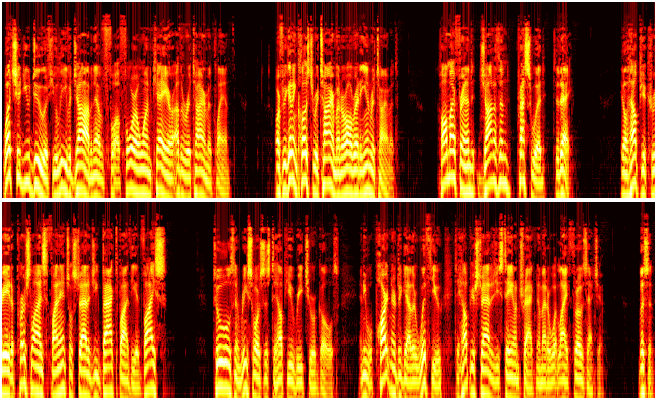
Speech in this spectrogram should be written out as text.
What should you do if you leave a job and have a 401k or other retirement plan? Or if you're getting close to retirement or already in retirement? Call my friend Jonathan Presswood today. He'll help you create a personalized financial strategy backed by the advice, tools, and resources to help you reach your goals. And he will partner together with you to help your strategy stay on track no matter what life throws at you. Listen,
